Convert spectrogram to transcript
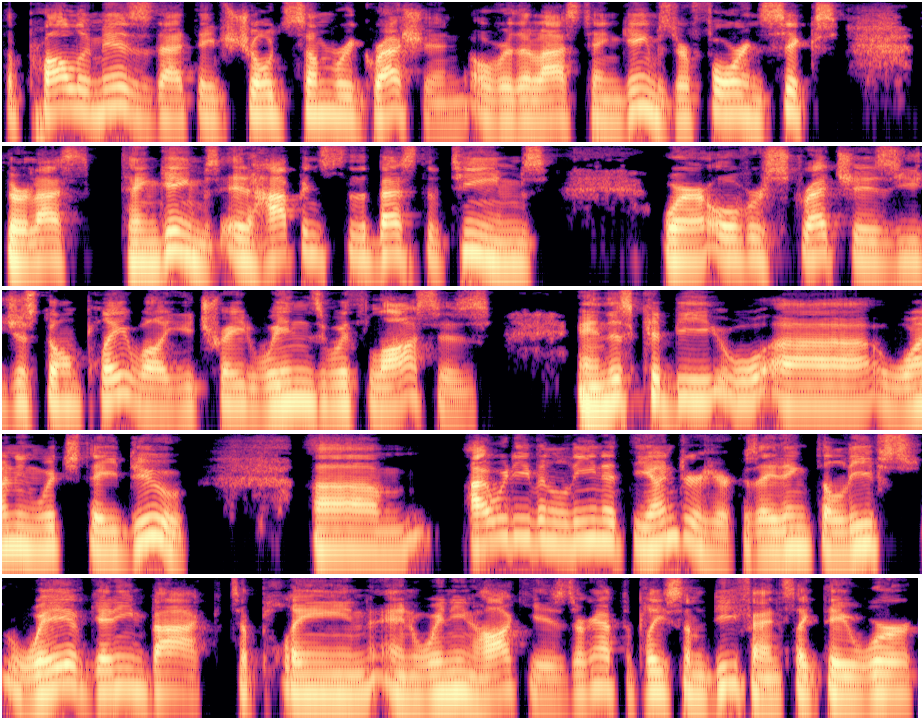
the problem is that they've showed some regression over their last 10 games. They're four and six their last 10 games. It happens to the best of teams where over stretches you just don't play well. You trade wins with losses. And this could be uh, one in which they do. Um, I would even lean at the under here because I think the Leafs' way of getting back to playing and winning hockey is they're going to have to play some defense like they were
